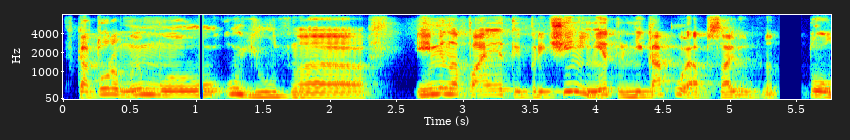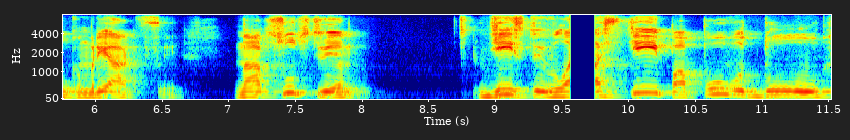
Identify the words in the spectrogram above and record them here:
в котором им уютно. Именно по этой причине нет никакой абсолютно толком реакции на отсутствие действий властей по поводу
